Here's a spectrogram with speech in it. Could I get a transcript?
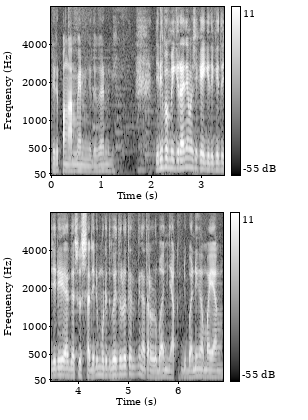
dari pengamen gitu kan jadi pemikirannya masih kayak gitu-gitu jadi agak susah jadi murid gue dulu tuh nggak terlalu banyak dibanding sama yang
